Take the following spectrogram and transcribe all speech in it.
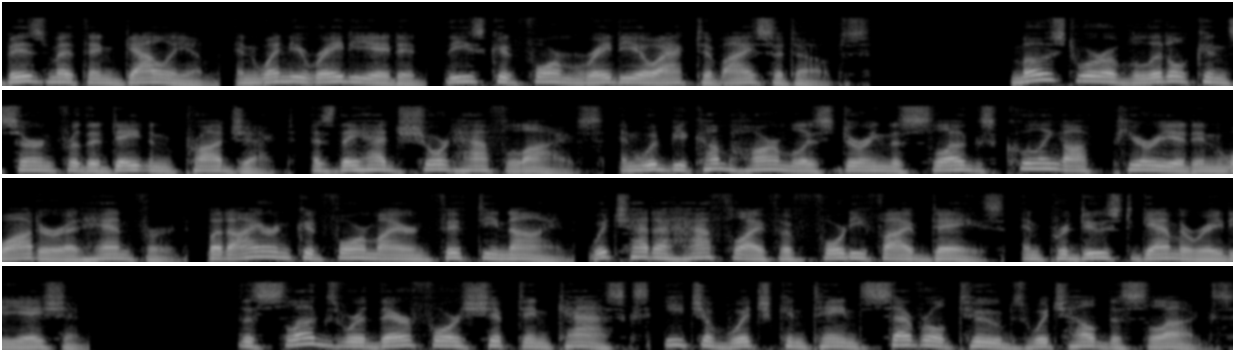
bismuth and gallium, and when irradiated, these could form radioactive isotopes. Most were of little concern for the Dayton project, as they had short half-lives, and would become harmless during the slug's cooling-off period in water at Hanford, but iron could form iron-59, which had a half-life of 45 days, and produced gamma radiation. The slugs were therefore shipped in casks, each of which contained several tubes which held the slugs.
